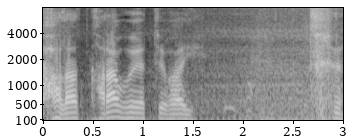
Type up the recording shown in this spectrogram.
হালাত খারাপ হয়ে যাচ্ছে ভাই। ভাই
